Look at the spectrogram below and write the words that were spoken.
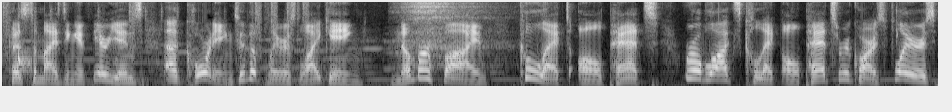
customizing Etherians according to the player's liking. Number 5. Collect all pets. Roblox Collect All Pets requires players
